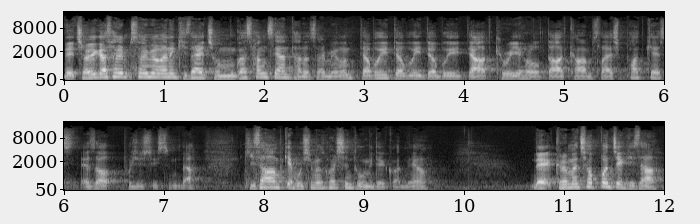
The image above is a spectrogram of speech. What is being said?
네, 저희가 살, 설명하는 기사의 전문가 상세한 단어 설명은 www.koreaherald.com/podcast에서 보실 수 있습니다. 기사 함께 보시면 훨씬 도움이 될 것 같네요. 네, 그러면 첫 번째 기사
